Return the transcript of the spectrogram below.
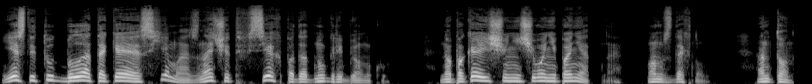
Если тут была такая схема, значит, всех под одну гребенку. Но пока еще ничего не понятно. Он вздохнул. Антон,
